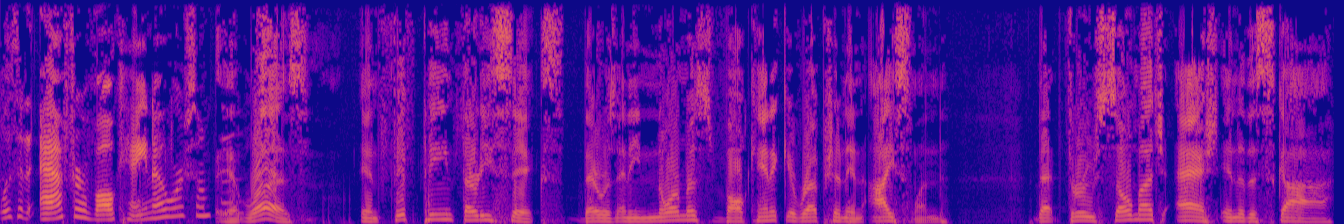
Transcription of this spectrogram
Was it after a volcano or something? It was in 1536. There was an enormous volcanic eruption in Iceland that threw so much ash into the sky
